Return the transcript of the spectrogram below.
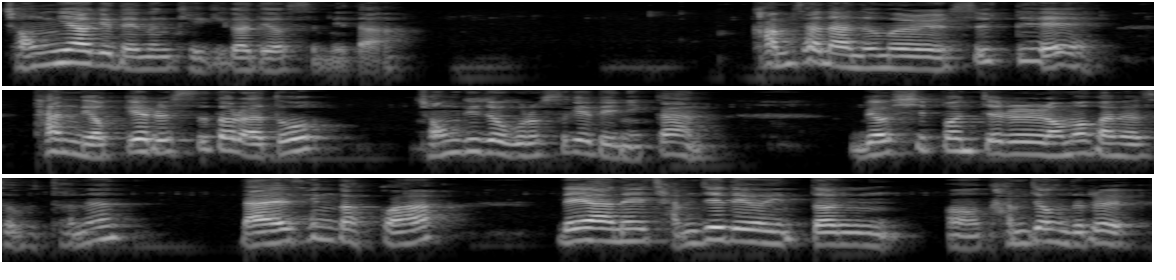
정리하게 되는 계기가 되었습니다. 감사 나눔을 쓸 때 단 몇 개를 쓰더라도 정기적으로 쓰게 되니까 몇십 번째를 넘어가면서부터는 나의 생각과 내 안에 잠재되어 있던 어, 감정들을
